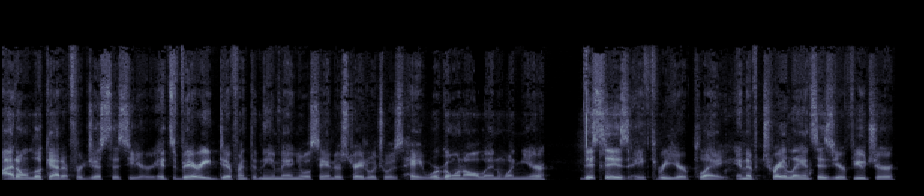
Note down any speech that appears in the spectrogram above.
I don't look at it for just this year. It's very different than the Emmanuel Sanders trade, which was, hey, we're going all in one year. This is a three year play. And if Trey Lance is your future,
